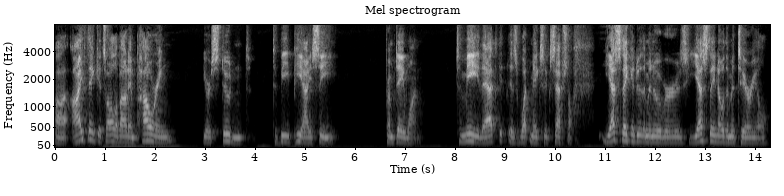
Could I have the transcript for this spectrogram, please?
uh, I think it's all about empowering your student to be PIC from day one. To me, that is what makes exceptional. Yes, they can do the maneuvers. Yes, they know the material,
